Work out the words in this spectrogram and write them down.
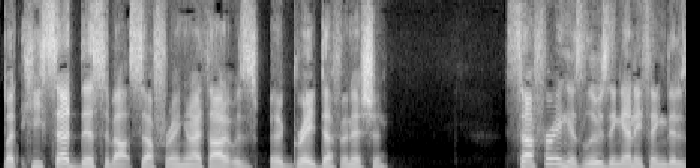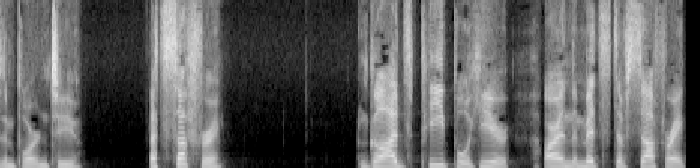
But he said this about suffering, and I thought it was a great definition. Suffering is losing anything that is important to you. That's suffering. God's people here are in the midst of suffering,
